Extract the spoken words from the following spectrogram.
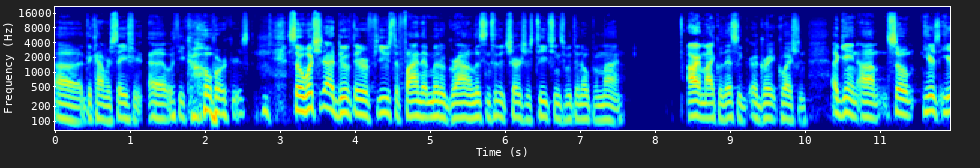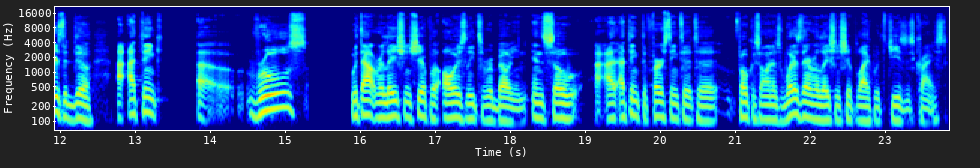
uh, the conversation uh, with your coworkers. So, what should I do if they refuse to find that middle ground and listen to the church's teachings with an open mind? All right, Michael, that's a, a great question. Again, um, so here's here's the deal. I, I think uh, rules without relationship will always lead to rebellion, and so I, I think the first thing to, to focus on is what is their relationship like with Jesus Christ?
